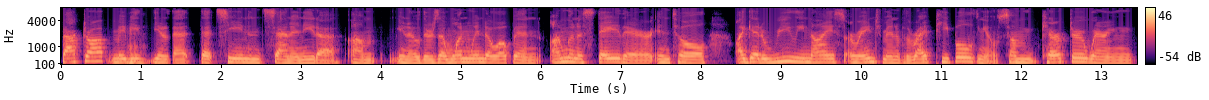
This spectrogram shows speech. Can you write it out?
backdrop. Maybe mm. you know that that scene in Santa Anita. Um, you know, there's a one window open. I'm going to stay there until I get a really nice arrangement of the right people. You know, some character wearing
